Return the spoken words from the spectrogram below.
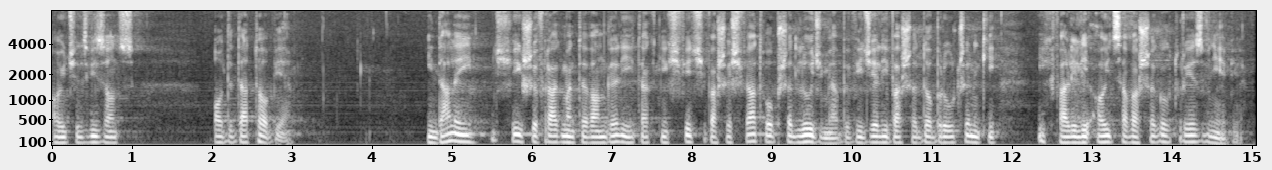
Ojciec widząc, odda Tobie. I dalej dzisiejszy fragment Ewangelii, tak niech świeci Wasze światło przed ludźmi, aby widzieli Wasze dobre uczynki i chwalili Ojca Waszego, który jest w niebie.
